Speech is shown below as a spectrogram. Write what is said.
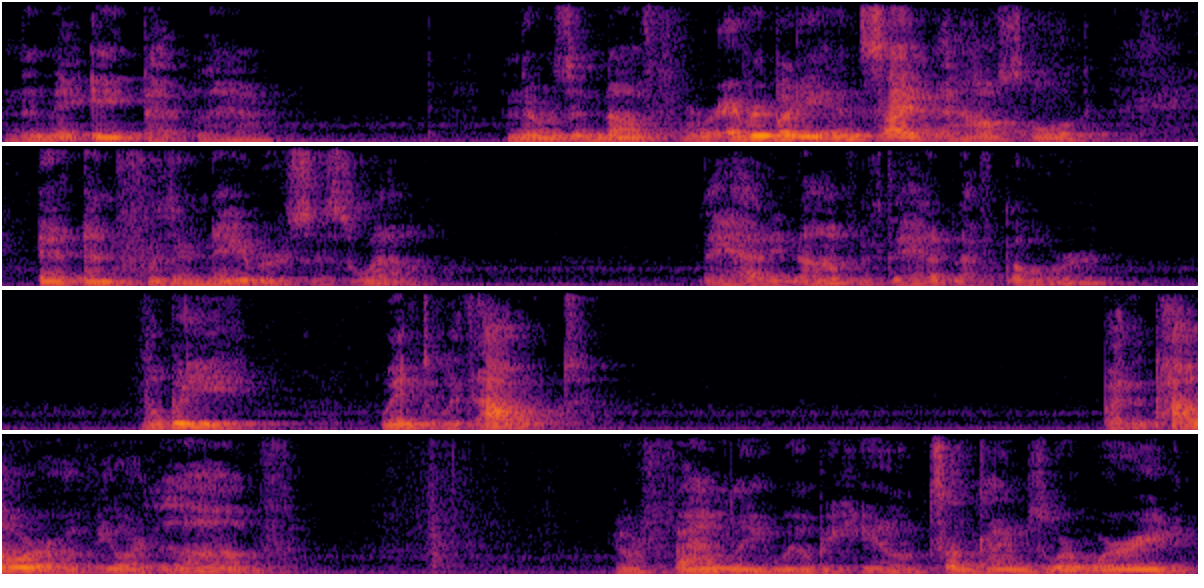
And then they ate that lamb. And there was enough for everybody inside the household and, and for their neighbors as well. They had enough if they had left over. Nobody went without. By the power of your love, your family will be healed. Sometimes we're worried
